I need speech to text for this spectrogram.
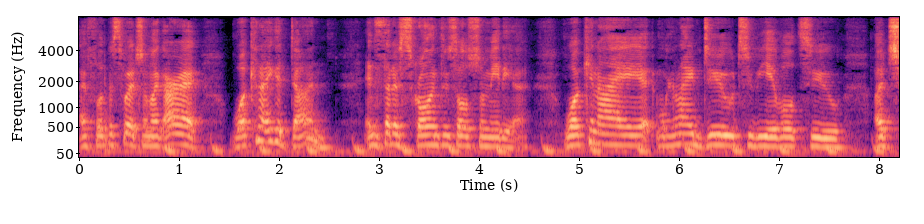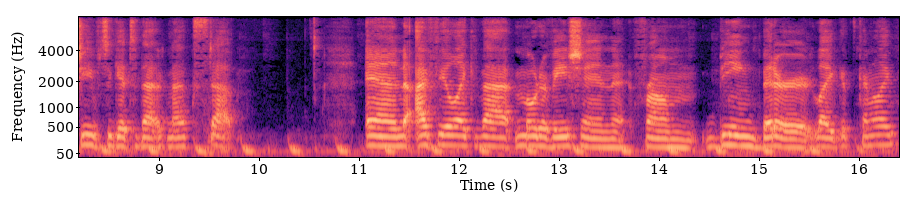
I flip a switch, I'm like, all right, what can I get done? instead of scrolling through social media? What can I what can I do to be able to achieve to get to that next step? And I feel like that motivation from being bitter, like it's kind of like,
